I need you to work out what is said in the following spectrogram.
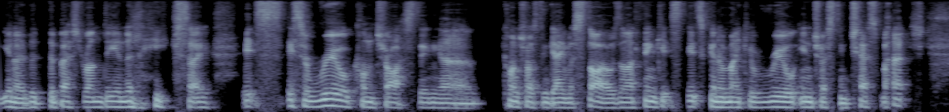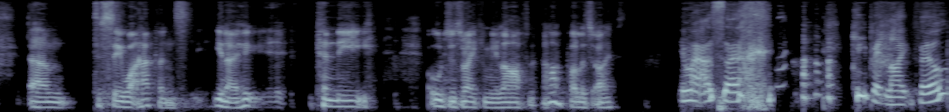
you know the, the best run D in the league. So it's it's a real contrasting uh, contrasting game of styles, and I think it's it's going to make a real interesting chess match. Um, to see what happens. You know, who can the Aldrin's making me laugh. Now. I apologise. You might said, keep it light, Phil.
